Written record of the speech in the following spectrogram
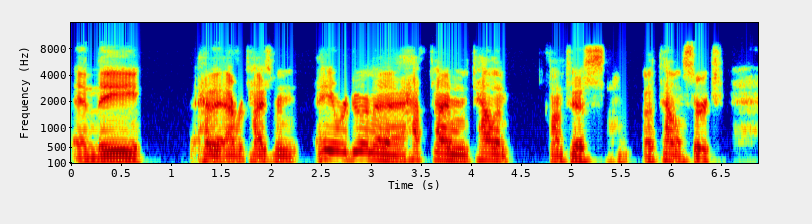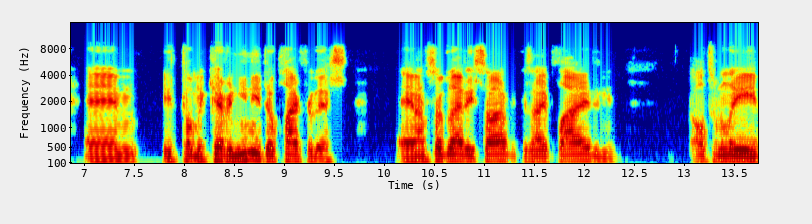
and they had an advertisement. Hey, we're doing a halftime talent contest, a talent search, and he told me, Kevin, you need to apply for this. And I'm so glad he saw it because I applied and ultimately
